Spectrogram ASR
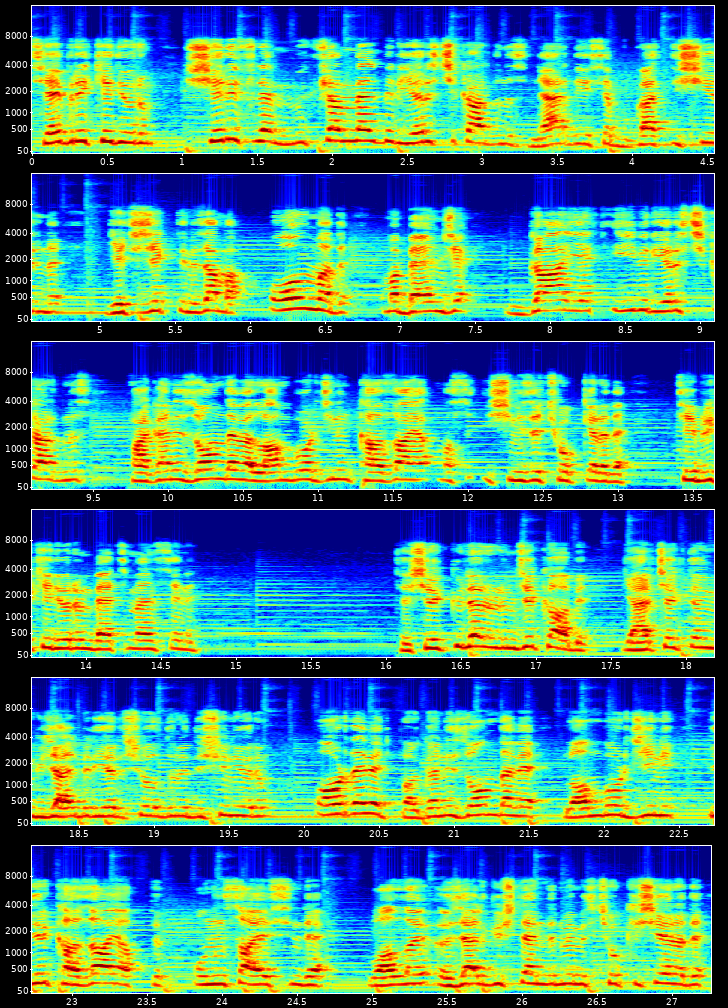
tebrik ediyorum. Şerif'le mükemmel bir yarış çıkardınız. Neredeyse Bugatti Chiron'ı geçecektiniz ama olmadı. Ama bence gayet iyi bir yarış çıkardınız. Pagani Zonda ve Lamborghini'nin kaza yapması işinize çok yaradı. Tebrik ediyorum Batman seni. Teşekkürler Örümcek abi. Gerçekten güzel bir yarış olduğunu düşünüyorum. Orada evet Pagani Zonda ve Lamborghini bir kaza yaptı. Onun sayesinde Vallahi özel güçlendirmemiz çok işe yaradı.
